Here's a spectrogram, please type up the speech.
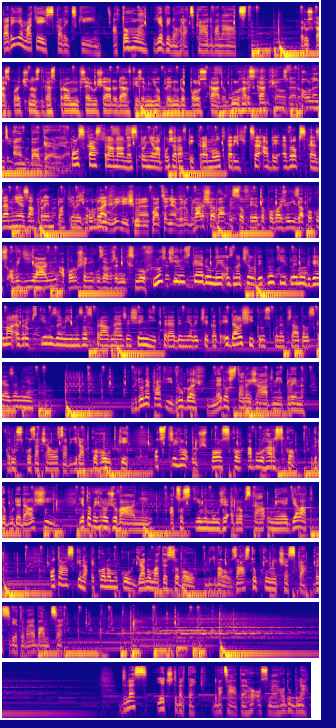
Tady je Matěj Skalický a tohle je Vinohradská 12. Ruská společnost Gazprom přerušila dodávky zemního plynu do Polska a do Bulharska. Polská strana nesplnila požadavky Kremlu, který chce, aby evropské země za plyn platili v rublech. Varšava i Sofie to považují za pokus o vydírání a porušení uzavřených smluv. Mluvčí ruské dumy označil vypnutí plynu dvěma evropským zemím za správné řešení, které by měly čekat i další k Rusku nepřátelské země. Kdo neplatí v rublech, nedostane žádný plyn. Rusko začalo zavírat kohoutky. Odstřihlo už Polsko a Bulharsko. Kdo bude další? Je to vyhrožování? A co s tím může Evropská unie dělat? Otázky na ekonomku Janu Matesovou, bývalou zástupkyni Česka ve Světové bance. Dnes je čtvrtek, 28. dubna.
